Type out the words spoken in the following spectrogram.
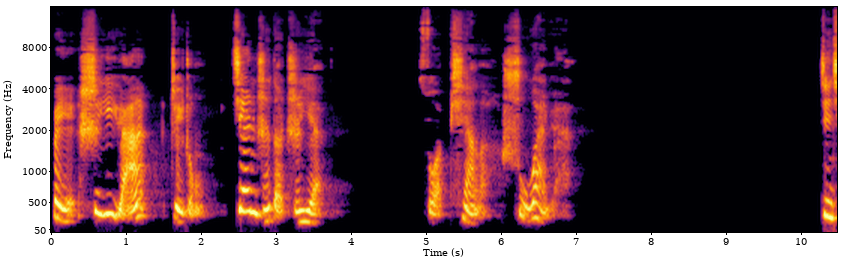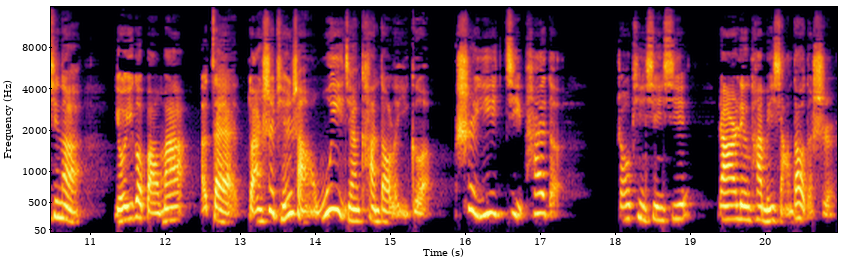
被试衣员这种兼职的职业所骗了数万元。近期呢，有一个宝妈。呃，在短视频上无意间看到了一个试衣即拍的招聘信息，然而令他没想到的是，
